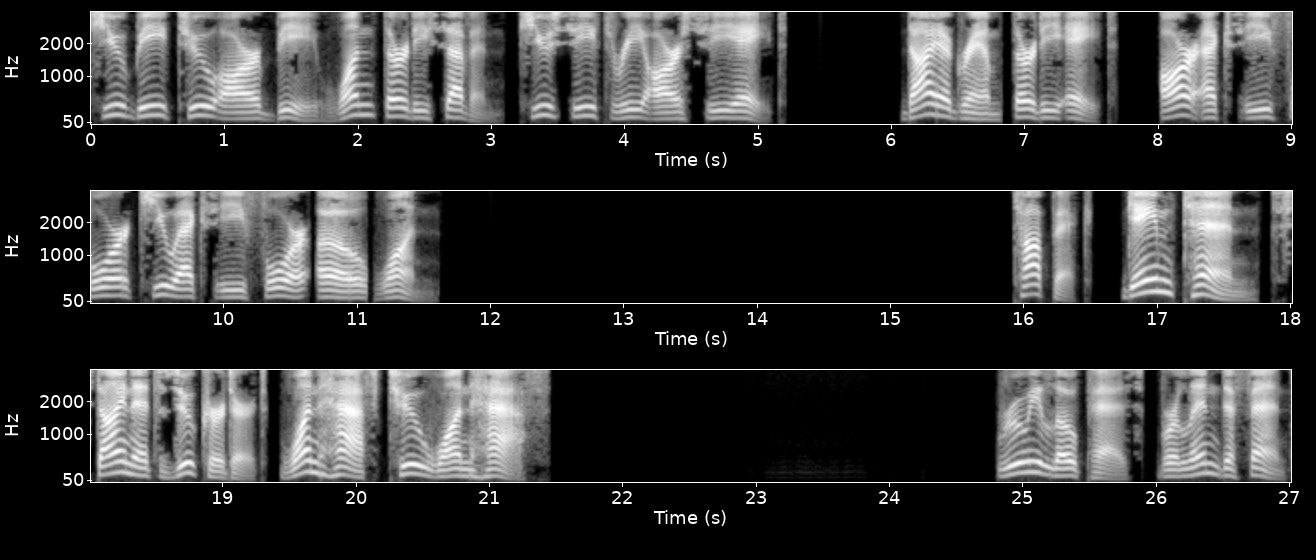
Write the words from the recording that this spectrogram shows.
QB2RB137, QC3RC8. Diagram 38. RXE4 QXE4 1 Topic. Game 10 Steinitz Zukertort 1 half 2 1 half Ruy Lopez, Berlin Defense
